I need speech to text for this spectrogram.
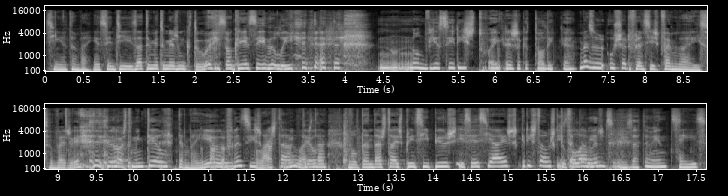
Sim, eu também. Eu senti exatamente o mesmo que tu. Eu só queria sair dali. Não devia ser isto, a Igreja Católica. Mas o, o Senhor Francisco vai mudar isso, vais ver. Eu gosto muito dele. Também O eu. Papa Francisco, lá está, muito lá dele. está. Voltando aos tais princípios essenciais cristãos que tu falavas. Exatamente, exatamente. É isso.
